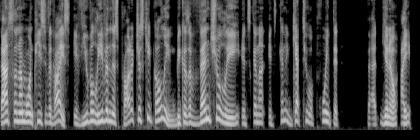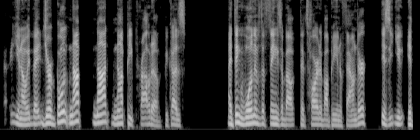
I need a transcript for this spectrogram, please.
that's the number one piece of advice. If you believe in this product, just keep going because eventually it's gonna it's gonna get to a point that that you know I you know that you're going not not not be proud of because I think one of the things about that's hard about being a founder is that you it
